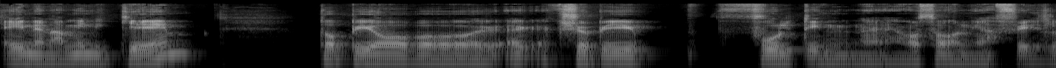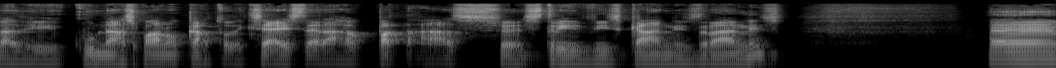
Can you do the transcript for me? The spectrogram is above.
είναι ένα mini game το οποίο ε, αξιοποιεί full την ε, οθόνη αφή, δηλαδή κουνάς πάνω κάτω δεξιά ύστερα, πατάς, ε, στρίβεις, κάνεις, δράνεις. Ε,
